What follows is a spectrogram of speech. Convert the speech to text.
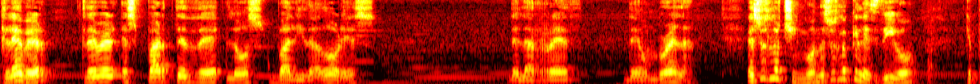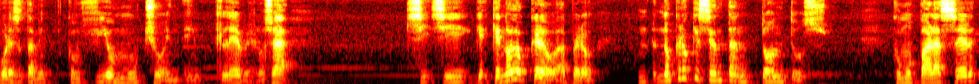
Clever. Clever es parte de los validadores de la red de Umbrella. Eso es lo chingón, eso es lo que les digo, que por eso también confío mucho en, Clever. O sea, sí, sí, que, no lo creo, pero no creo que sean tan tontos como para hacer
